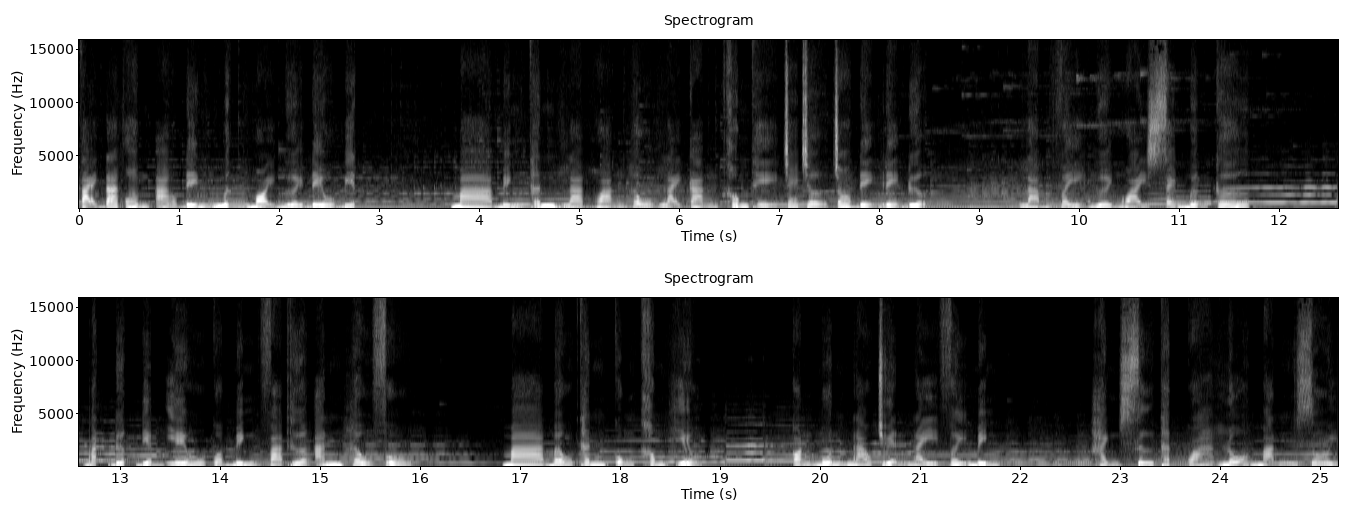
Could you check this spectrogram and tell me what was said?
tại đã ồn ào đến mức mọi người đều biết. Mà mình thân là hoàng hậu lại càng không thể che chở cho đệ đệ được. Làm vậy người ngoài sẽ mượn cớ, Bắt được điểm yếu của mình và thừa ăn hầu phủ. Mà mẫu thân cũng không hiểu, Còn muốn náo chuyện này với mình. Hành sự thật quá lỗ mãn rồi.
